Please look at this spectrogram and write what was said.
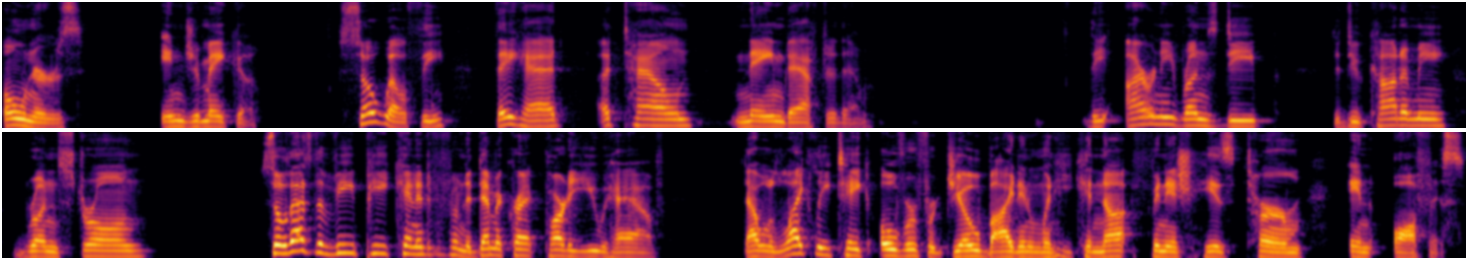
owners in Jamaica. So wealthy, they had a town named after them. The irony runs deep, the dichotomy runs strong. So that's the VP candidate from the Democratic Party you have that will likely take over for Joe Biden when he cannot finish his term in office.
